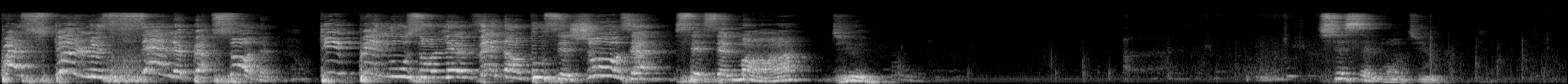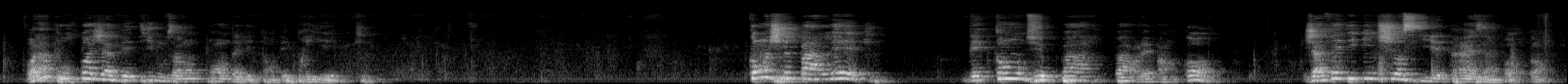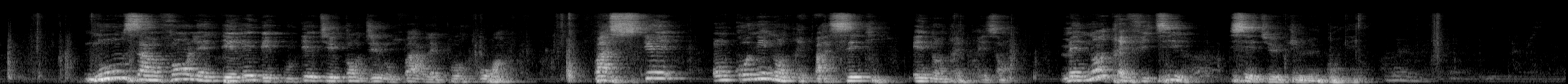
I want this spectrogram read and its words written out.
Parce que le seule personne qui peut nous enlever dans toutes ces choses, c'est seulement hein, Dieu. C'est seulement Dieu. Voilà pourquoi j'avais dit nous allons prendre le temps de prier. Quand j'ai parlé de quand Dieu parle, parle encore, j'avais dit une chose qui est très importante. Nous avons l'intérêt d'écouter Dieu quand Dieu nous parle. Pourquoi? Parce que on connaît notre passé et notre présent. Mais notre futur, c'est Dieu qui le connaît.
